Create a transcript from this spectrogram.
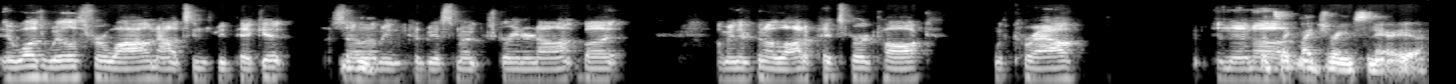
it was Willis for a while. Now it seems to be Pickett. So, mm-hmm. I mean, could be a smoke screen or not. But, I mean, there's been a lot of Pittsburgh talk with Corral. And then, it's uh, like my dream scenario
